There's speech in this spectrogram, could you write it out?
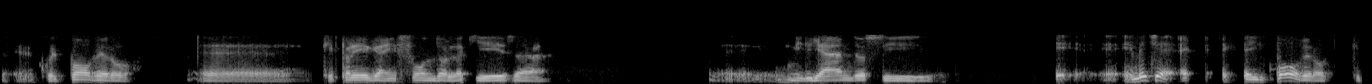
eh, quel povero eh, che prega in fondo alla chiesa eh, umiliandosi. E, e invece è, è, è, il povero che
